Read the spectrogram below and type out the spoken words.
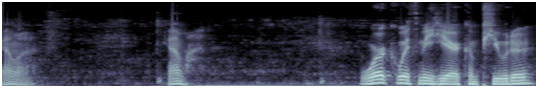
Come on. Come on. Work with me here, computer.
